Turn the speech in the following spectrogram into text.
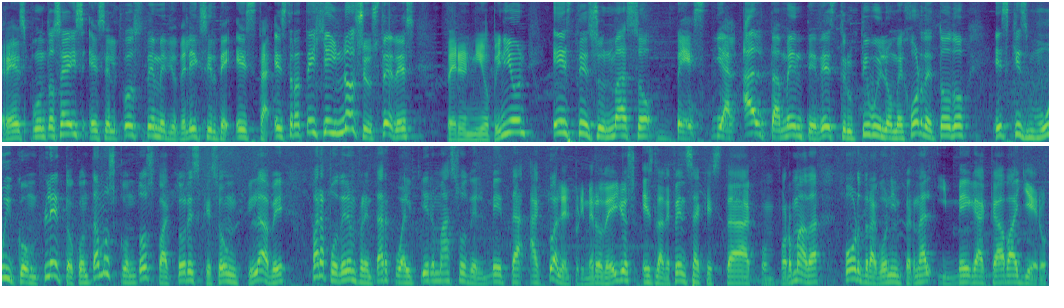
3.6 es el coste medio de elixir de esta estrategia y no sé ustedes, pero en mi opinión, este es un mazo bestial, altamente destructivo y lo mejor de todo es que es muy Contamos con dos factores que son clave para poder enfrentar cualquier mazo del meta actual. El primero de ellos es la defensa que está conformada por Dragón Infernal y Mega Caballero.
